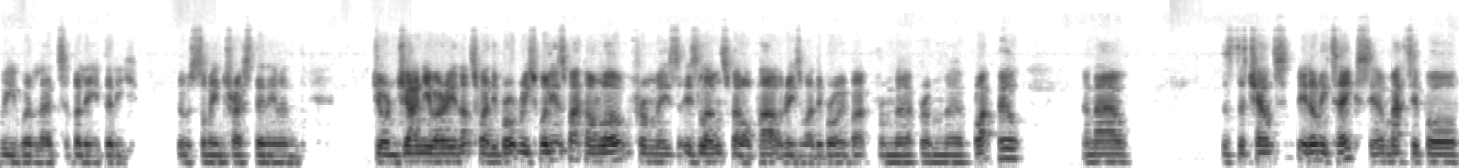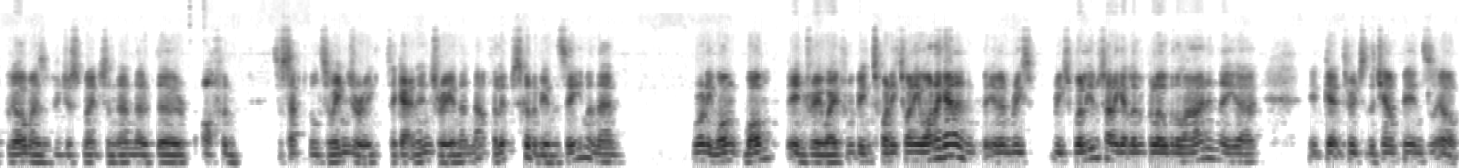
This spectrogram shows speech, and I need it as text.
we were led to believe that he there was some interest in him, and during January, and that's why they brought Rhys Williams back on loan from his, his loan spell, or part of the reason why they brought him back from uh, from uh, Blackpool. And now there's the chance it only takes, you know, Matip or Gomez, as we just mentioned, then they're, they're often susceptible to injury, to get an injury, and then Nat Phillips is going to be in the team, and then we're only one one injury away from it being 2021 again, and even Rhys Williams trying to get Liverpool over the line and they uh, getting through to the Champions, or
